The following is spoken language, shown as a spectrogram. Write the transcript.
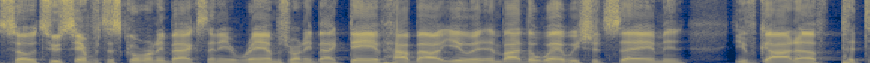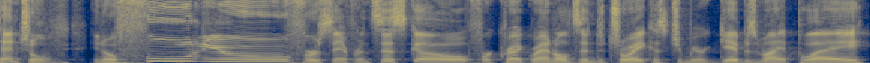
So two San Francisco running backs and a Rams running back. Dave, how about you? And, and by the way, we should say, I mean, you've got a potential, you know, fool you for San Francisco, for Craig Reynolds in Detroit because Jahmyr Gibbs might play.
